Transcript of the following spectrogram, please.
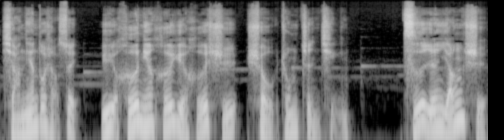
享年多少岁？于何年何月何时寿终正寝？词人杨氏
